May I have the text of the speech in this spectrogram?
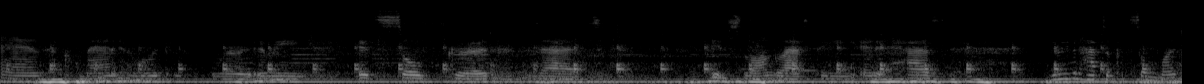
and a man and woman can wear it. I mean it's so good it's long lasting and it has you don't even have to put so much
